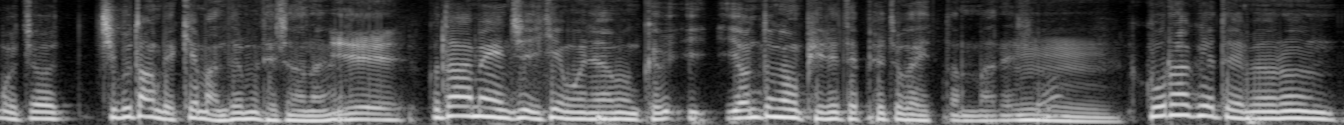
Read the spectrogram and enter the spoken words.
뭐 저 지구당 몇 개 만들면 되잖아요. 예, 그다음에 이제 이게 뭐냐면 그 이- 연동형 비례대표제가 있단 말이죠. 음, 그걸 하게 되면은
